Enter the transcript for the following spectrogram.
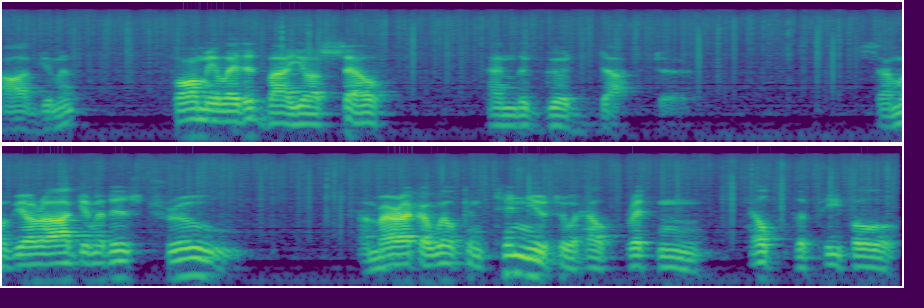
argument formulated by yourself and the good doctor. Some of your argument is true. America will continue to help Britain help the people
